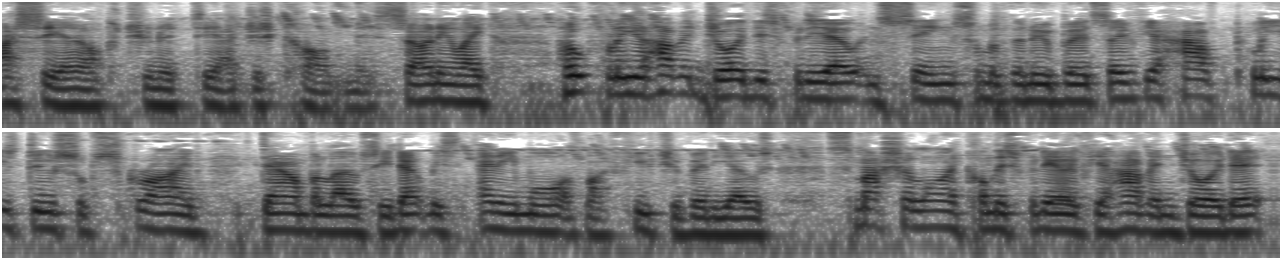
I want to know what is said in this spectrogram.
I see an opportunity I just can't miss. So anyway, hopefully you have enjoyed this video and seeing some of the new birds. So if you have, please do subscribe down below so you don't miss any more of my future videos. Smash a like on this video if you have enjoyed it.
